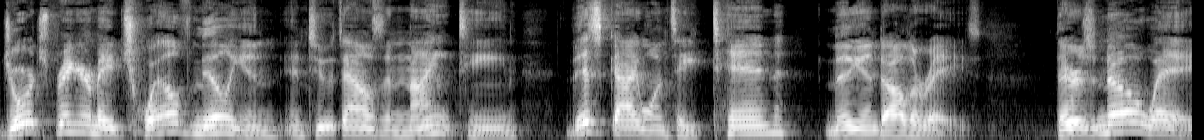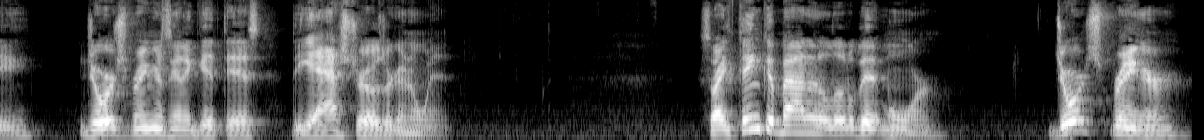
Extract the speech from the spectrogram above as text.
George Springer made 12 million in 2019. This guy wants a 10 million dollar raise. There's no way George Springer's going to get this. The Astros are going to win. So I think about it a little bit more. George Springer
